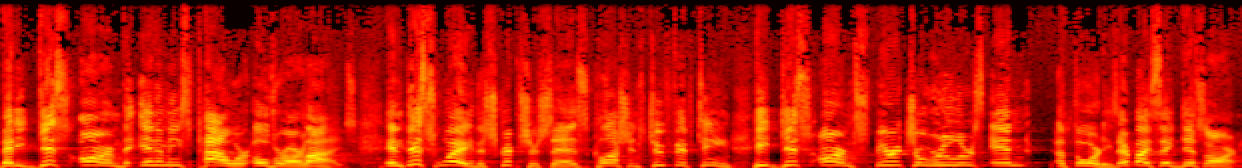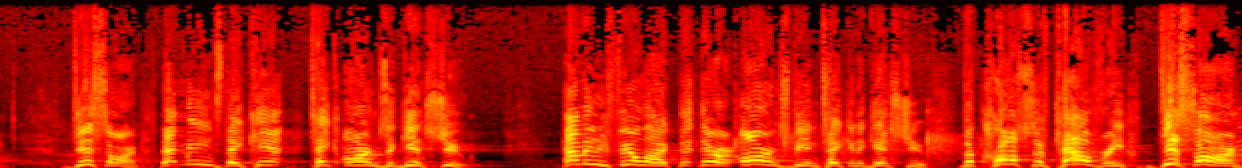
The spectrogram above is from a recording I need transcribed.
that he disarmed the enemy's power over our lives. In this way, the scripture says, Colossians 2:15, he disarmed spiritual rulers and authorities. Everybody say disarmed. Disarmed. That means they can't take arms against you. How many feel like that there are arms being taken against you? The cross of Calvary disarmed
